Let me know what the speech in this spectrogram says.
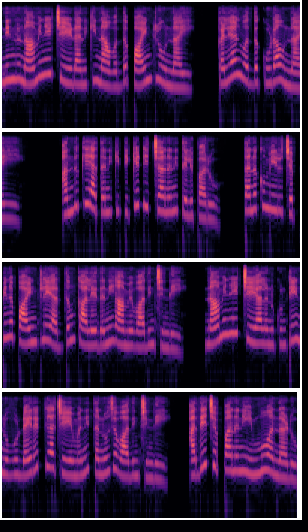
నిన్ను నామినేట్ చేయడానికి నా వద్ద పాయింట్లు ఉన్నాయి కళ్యాణ్ వద్ద కూడా ఉన్నాయి. అందుకే అతనికి టికెట్ ఇచ్చానని తెలిపారు. తనకు మీరు చెప్పిన పాయింట్లే అర్థం కాలేదని ఆమె వాదించింది. నామినేట్ చేయాలనుకుంటే నువ్వు డైరెక్ట్గా చేయమని తనూజ వాదించింది. అదే చెప్పానని ఇమ్ము అన్నాడు.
